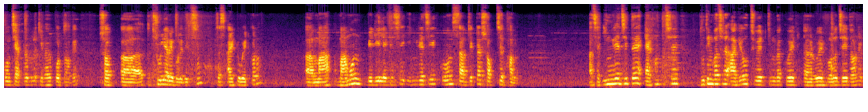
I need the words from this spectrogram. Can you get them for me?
কোন চ্যাপ্টারগুলো কীভাবে পড়তে হবে, সব থ্রুলি আমি বলে দিচ্ছি। জাস্ট আর একটু ওয়েট করো। মামুন বিডি লিখেছে, ইংরেজি কোন সাবজেক্টটা সবচেয়ে ভালো? আচ্ছা ইংরেজিতে এখন হচ্ছে দু তিন বছর আগেও চুয়েট কিংবা কুয়েট রুয়েট বলো, যে ধরনের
